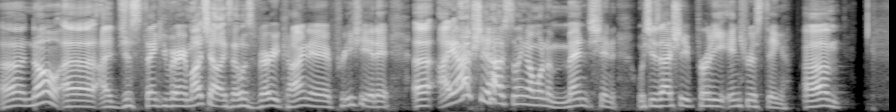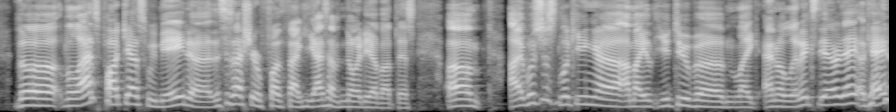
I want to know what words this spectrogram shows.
Uh, no, uh, I just thank you very much, Alex. That was very kind. I appreciate it. Uh, I actually have something I want to mention, which is actually pretty interesting. Um, the the last podcast we made, uh, this is actually a fun fact. You guys have no idea about this. Um, I was just looking uh, on my YouTube um, like analytics the other day. Okay.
